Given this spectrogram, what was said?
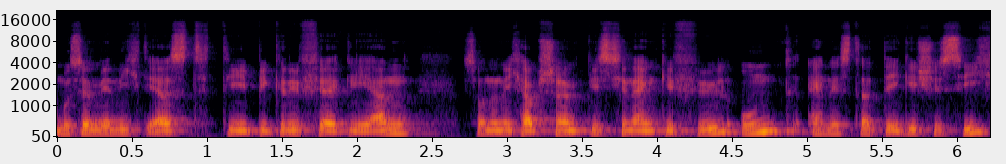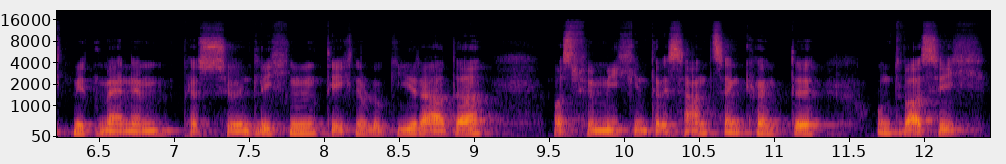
muss er mir nicht erst die Begriffe erklären, sondern ich habe schon ein bisschen ein Gefühl und eine strategische Sicht mit meinem persönlichen Technologieradar, was für mich interessant sein könnte und was ich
